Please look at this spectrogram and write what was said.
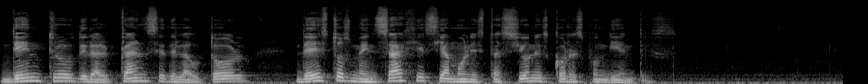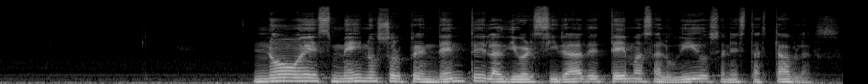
dentro del alcance del autor de estos mensajes y amonestaciones correspondientes. No es menos sorprendente la diversidad de temas aludidos en estas tablas.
